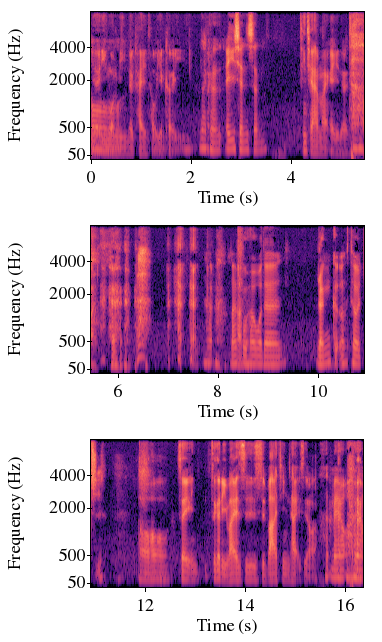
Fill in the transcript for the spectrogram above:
你的英文名的开头也可以，哦、那可能 A 先生听起来还蛮 A 的，怎么办？蛮符合我的人格特质。哦，所以这个礼拜是十八禁态是吗？没有，没有。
